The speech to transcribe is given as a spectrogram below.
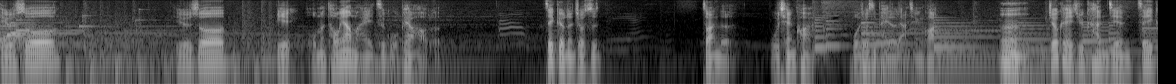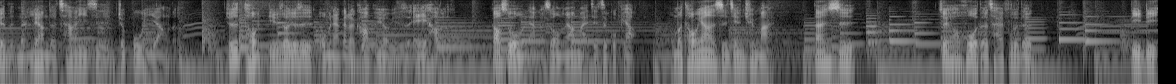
比如说。比如说，别我们同样买一只股票好了，这个人就是赚了五千块，我就是赔了两千块，嗯，你就可以去看见这个的能量的差异是就不一样了。就是同，比如说就是我们两个的好朋友，比如说 A 好了，告诉我们两个说我们要买这只股票，我们同样的时间去买，但是最后获得财富的利率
